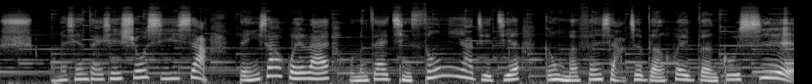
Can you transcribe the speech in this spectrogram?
嘘，我们现在先休息一下，等一下回来，我们再请 Sonia 姐姐跟我们分享这本绘本故事。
